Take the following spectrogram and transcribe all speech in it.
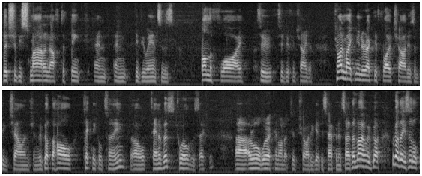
that should be smart enough to think and, and give you answers on the fly to, to different changes. Trying to make an interactive flow chart is a big challenge, and we've got the whole technical team, the whole 10 of us, 12 of us actually, uh, are all working on it to try to get this happening. So at the moment, we've got, we've got these little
